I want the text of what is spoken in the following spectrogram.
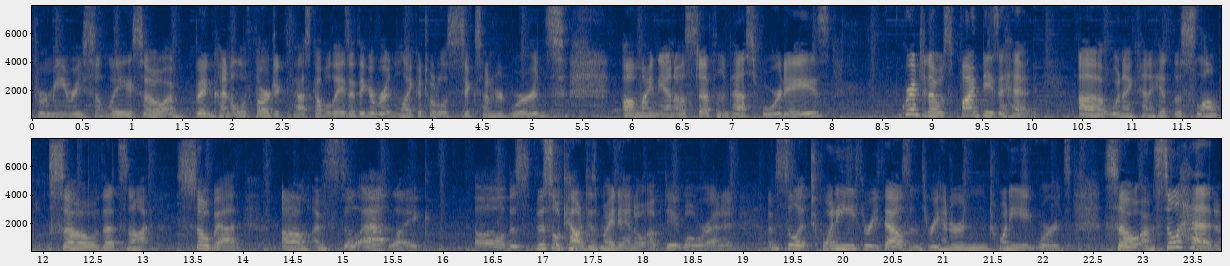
for me recently, so I've been kind of lethargic the past couple days. I think I've written like a total of 600 words on my nano stuff in the past four days. Granted, I was five days ahead uh, when I kind of hit the slump, so that's not so bad. Um, I'm still at like, oh, this this will count as my nano update while we're at it. I'm still at 23,328 words, so I'm still ahead.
